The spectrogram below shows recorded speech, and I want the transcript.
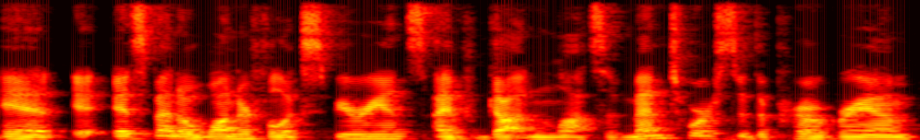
And it, has been a wonderful experience. I've gotten lots of mentors through the program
